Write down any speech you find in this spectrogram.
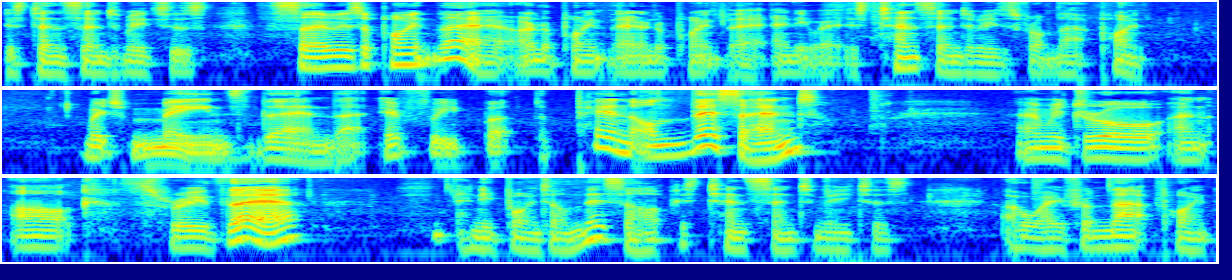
is 10 centimeters, so is a point there, and a point there, and a point there. Anyway, it's 10 centimeters from that point, which means then that if we put the pin on this end and we draw an arc through there, any point on this arc is 10 centimeters away from that point.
